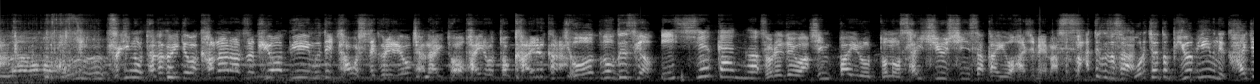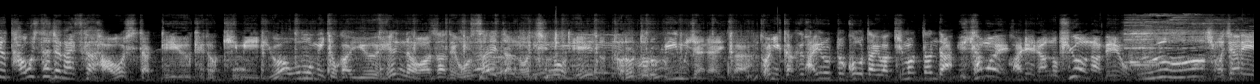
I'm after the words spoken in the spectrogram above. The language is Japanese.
次の戦いでは必ずピュアビームで倒してくれよ。じゃないとパイロット変えるから。上等ですよ。1週間後。それでは新パイロットの最終審査会を始めます。待ってください。俺ちゃんとピュアビームで怪獣倒したじゃないですか。倒したって言うけど君ピュア重みとかいう変な技で抑えた後の A のトロトロビームじゃないか。とにかくパイロット交代は決まったんだ。いたまえ。彼らのピュアな目を。うお気持ち悪い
